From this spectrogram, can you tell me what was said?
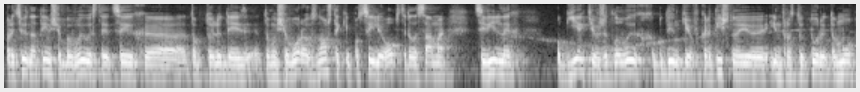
працюють над тим, щоб вивести цих, е, тобто людей, тому що ворог знову ж таки посилює обстріли саме цивільних об'єктів, житлових будинків, критичної інфраструктури. Тому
